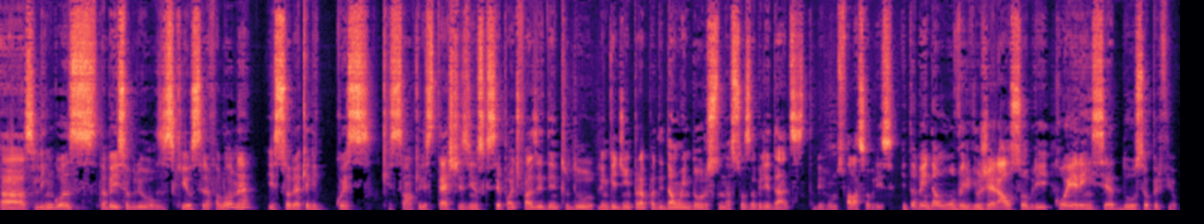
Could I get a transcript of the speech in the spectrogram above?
as línguas, também sobre os skills, você já falou, né? E sobre aquele quiz que são aqueles testezinhos que você pode fazer dentro do LinkedIn para poder dar um endorso nas suas habilidades. Também vamos falar sobre isso. E também dar um overview geral sobre coerência do seu perfil.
